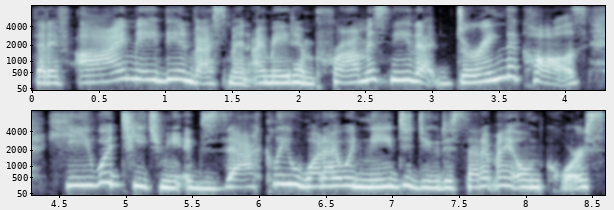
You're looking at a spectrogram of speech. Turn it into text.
that if I made the investment, I made him promise me that during the calls, he would teach me exactly what I would need to do to set up my own course.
